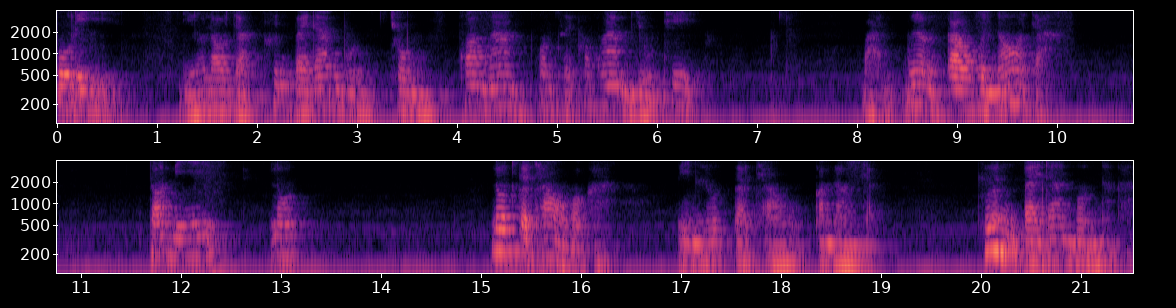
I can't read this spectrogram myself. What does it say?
บุรี เดี๋ยวเราจะขึ้นไปด้านบนชมความงามความสวยความงามอยู่ที่บ้านเมืองเก่าเพิ่นนาะจ้ะตอนนี้รถ รถกระเช้าบ่ค่ะ เป็นรถกระเช้ากำลังจะขึ้นไปด้านบนนะคะ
